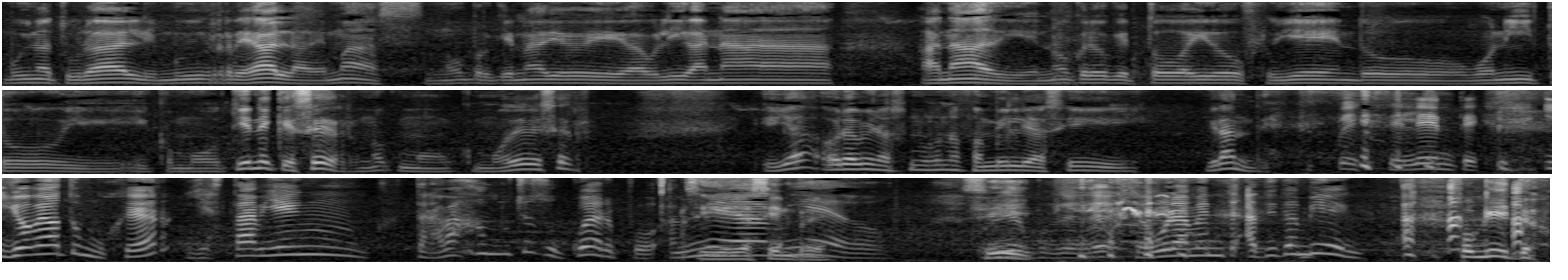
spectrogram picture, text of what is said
muy natural y muy real además, ¿no? Porque nadie obliga a nada a nadie, ¿no? Creo que todo ha ido fluyendo, bonito y, y como tiene que ser, ¿no? Como como debe ser. Y ya, ahora mira, somos una familia así grande. Excelente. Y yo veo a tu mujer y está bien, trabaja mucho su cuerpo. A mí Sí, me da siempre. miedo. Sí. Porque, eh, seguramente a ti también. Poquito.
